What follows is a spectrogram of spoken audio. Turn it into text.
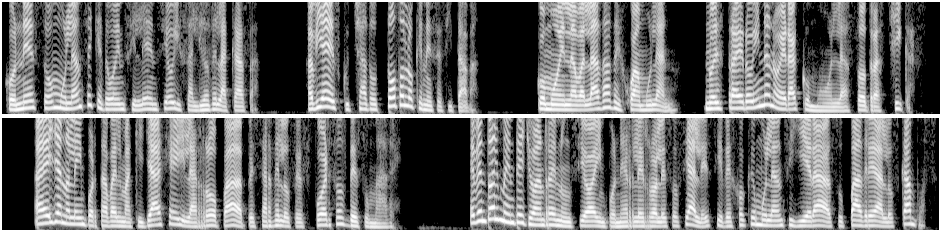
Con eso, Mulan se quedó en silencio y salió de la casa. Había escuchado todo lo que necesitaba. Como en la balada de Juan Mulan, nuestra heroína no era como las otras chicas. A ella no le importaba el maquillaje y la ropa a pesar de los esfuerzos de su madre. Eventualmente Joan renunció a imponerle roles sociales y dejó que Mulan siguiera a su padre a los campos.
